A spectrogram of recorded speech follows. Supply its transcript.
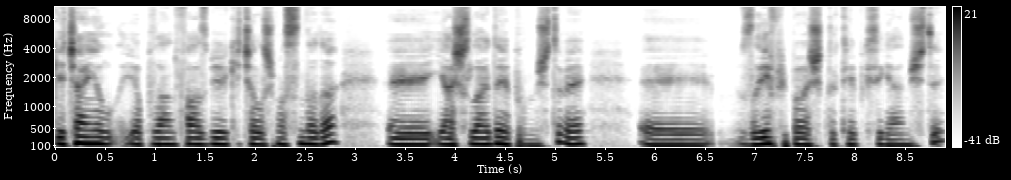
Geçen yıl yapılan faz 1-2 çalışmasında da e, yaşlılarda yapılmıştı ve e, zayıf bir bağışıklık tepkisi gelmişti.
